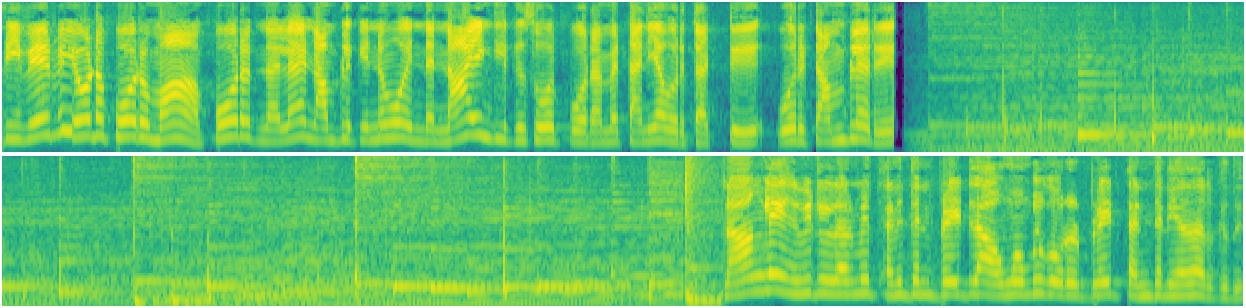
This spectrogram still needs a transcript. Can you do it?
இப்படி வேர்வையோட போறோமா? போறதுனால நம்மளுக்கு என்னவோ இந்த நாய்ங்களுக்கு சோறு போற மாதிரி தனியா ஒரு தட்டு ஒரு டம்ளரு. நாங்களே எங்க வீட்ல எல்லாருமே தனித்தனி பிளேட் தான். அவங்கவுங்களுக்கு ஒரு ஒரு பிளேட் தனித்தனியா தான் இருக்குது.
